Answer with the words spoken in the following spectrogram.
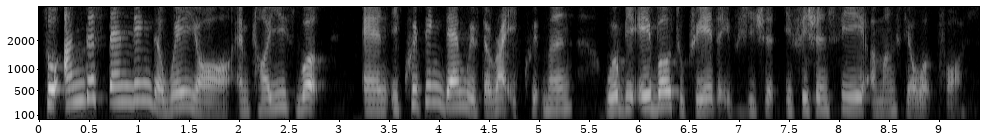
So understanding the way your employees work and equipping them with the right equipment will be able to create the efficiency amongst your workforce.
